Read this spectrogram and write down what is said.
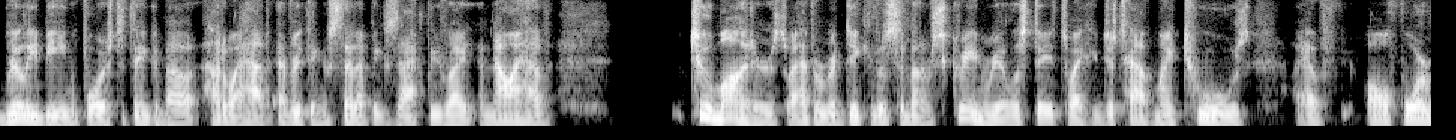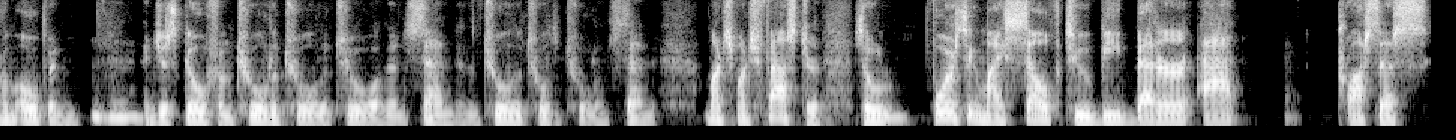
really being forced to think about how do I have everything set up exactly right. And now I have two monitors. So I have a ridiculous amount of screen real estate. So I can just have my tools. I have all four of them open mm-hmm. and just go from tool to tool to tool and then send and then tool to tool to tool and send much, much faster. So forcing myself to be better at process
